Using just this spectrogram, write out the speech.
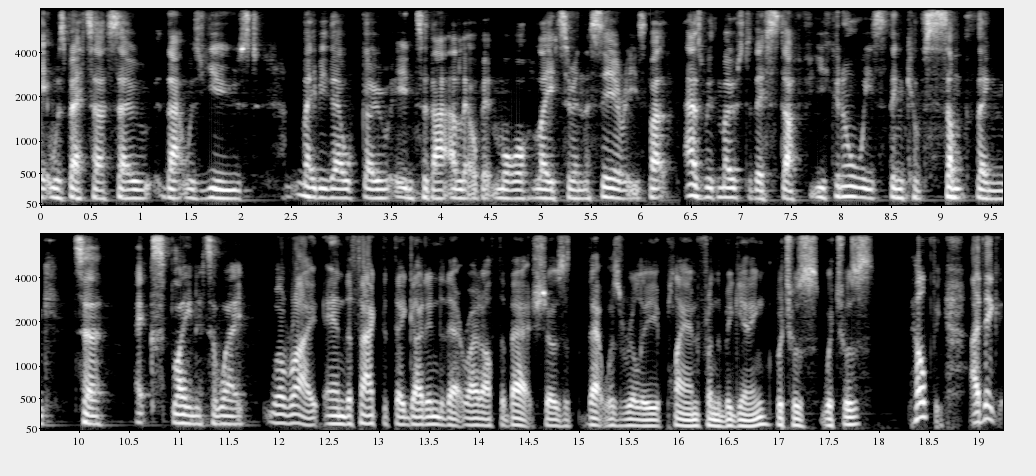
it was better. So that was used Maybe they'll go into that a little bit more later in the series. But as with most of this stuff, you can always think of something to explain it away. Well, right, and the fact that they got into that right off the bat shows that that was really planned from the beginning, which was which was healthy. I think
